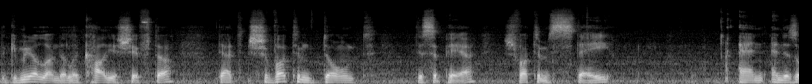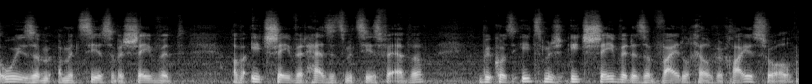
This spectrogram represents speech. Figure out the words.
the Gemara and the Lekalia Shifta, that Shvatim don't disappear, Shvatim stay, and and there's always a, a Metzias of a Shevet of each Shevet has its mitzvahs forever, because each each Shevet is a vital chelka Yisrael.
